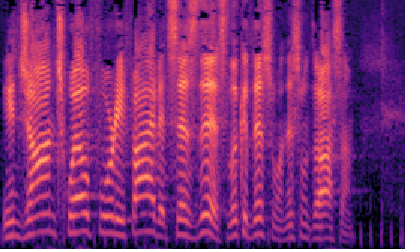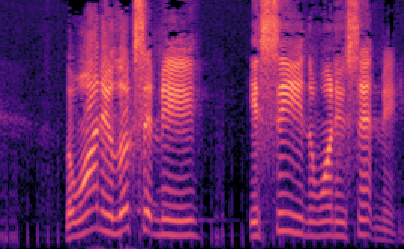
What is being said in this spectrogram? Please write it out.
In John 12:45 it says this. Look at this one. This one's awesome. The one who looks at me is seeing the one who sent me.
